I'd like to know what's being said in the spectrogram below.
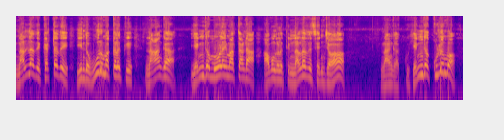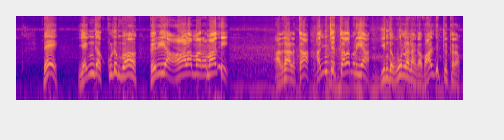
நல்லது கெட்டது இந்த ஊர் மக்களுக்கு நாங்கள் எங்கள் மூளை மாத்தாண்டா அவங்களுக்கு நல்லது செஞ்சோம். நாங்கள் எங்கள் குடும்பம்? டேய் எங்கள் குடும்பம் பெரிய ஆலமரம் மாதிரி. அதனால தான் அஞ்சு தலைமுறையாக இந்த ஊரில் நாங்கள் வாழ்ந்துட்டுருக்குறோம்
